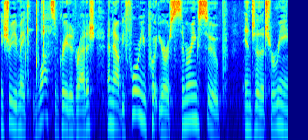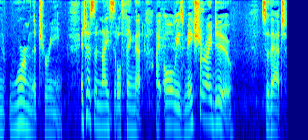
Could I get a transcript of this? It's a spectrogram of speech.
Make sure you make lots of grated radish. And now, before you put your simmering soup into the tureen, warm the tureen. It's just a nice little thing that I always make sure I do so that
